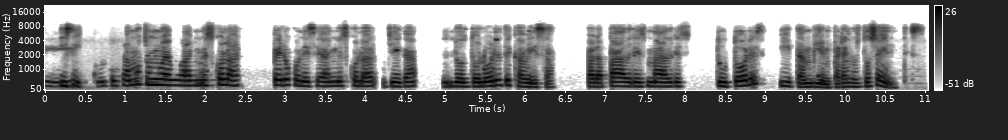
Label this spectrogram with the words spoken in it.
Y sí, empezamos un nuevo año escolar, pero con ese año escolar llega los dolores de cabeza para padres, madres, tutores y también para los docentes.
